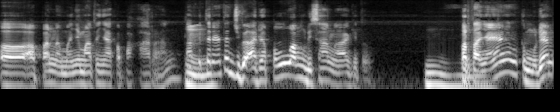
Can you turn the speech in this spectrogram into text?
eh, apa namanya matinya kepakaran. Tapi Hmm. ternyata juga ada peluang di sana gitu. Hmm. Pertanyaannya kan kemudian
